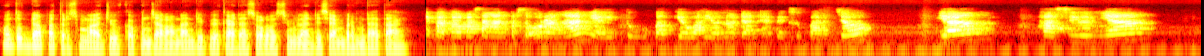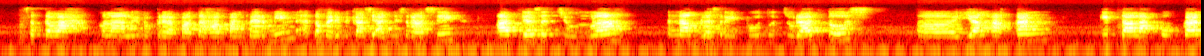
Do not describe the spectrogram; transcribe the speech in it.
untuk dapat terus melaju ke pencalonan di Pilkada Solo 9 Desember mendatang. Bakal pasangan perseorangan yaitu Bagio Wahyono dan Efek Suparjo yang hasilnya setelah melalui beberapa tahapan vermin atau verifikasi administrasi ada sejumlah 16.700 uh, yang akan kita lakukan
